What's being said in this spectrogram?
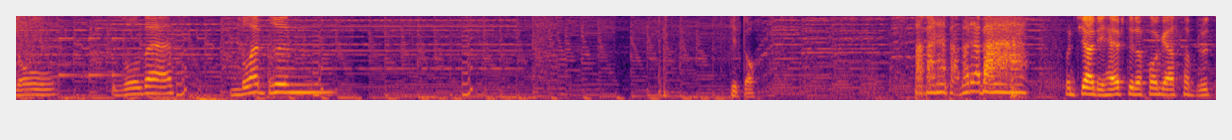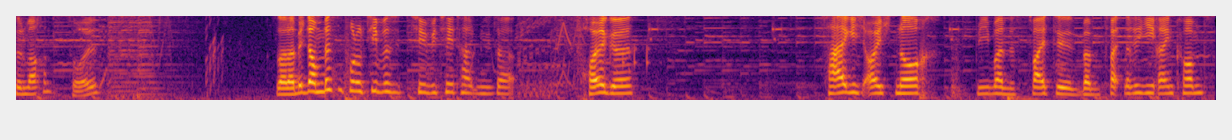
soll, soll das? Bleib drin. Geht doch. Und ja, die Hälfte der Folge erstmal Blödsinn machen. Toll. So, damit ich noch ein bisschen Produktivität halt in dieser Folge zeige ich euch noch, wie man das zweite, beim zweiten Rigi reinkommt.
